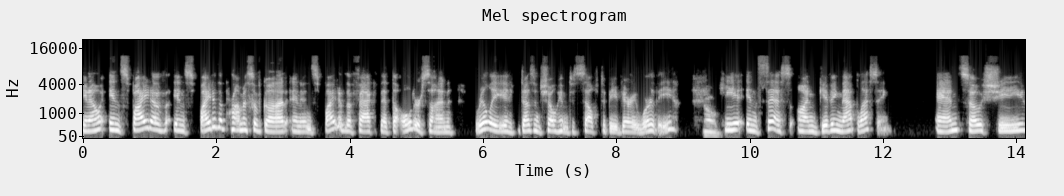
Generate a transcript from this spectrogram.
You know, in spite of in spite of the promise of God and in spite of the fact that the older son really doesn't show himself to be very worthy, no. he insists on giving that blessing. And so she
